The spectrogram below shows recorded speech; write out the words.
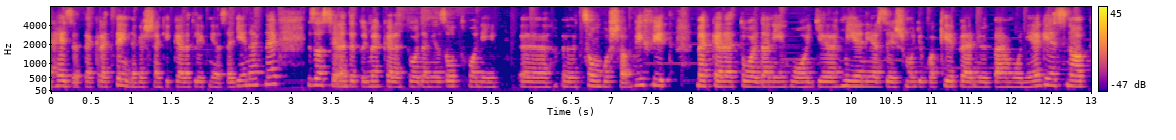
helyzetekre ténylegesen ki kellett lépni az egyéneknek. Ez azt jelentett, hogy meg kellett oldani az otthoni combosabb wifi-t, meg kellett oldani, hogy milyen érzés mondjuk a képernyőt bámulni egész nap,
